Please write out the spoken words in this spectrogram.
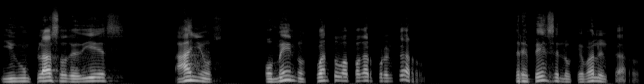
y en un plazo de 10 años o menos, ¿cuánto va a pagar por el carro? Tres veces lo que vale el carro.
